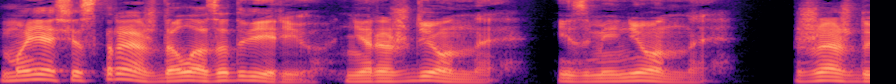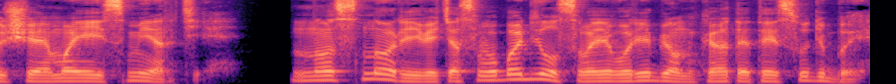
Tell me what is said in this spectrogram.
Моя сестра ждала за дверью, нерожденная, измененная, жаждущая моей смерти. Но Снори ведь освободил своего ребенка от этой судьбы.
